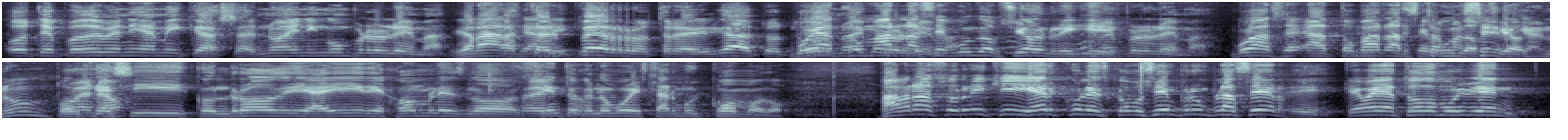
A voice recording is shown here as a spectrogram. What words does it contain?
o te podés venir a mi casa, no hay ningún problema. Gracias, Hasta el perro trae el gato. todo, Voy a no tomar la segunda opción, Ricky. No hay problema. Voy a, tomar la Está segunda más cerca, opción. ¿no? Porque Bueno. sí, con Rodri ahí de Homeless, no, Perfecto. siento que no voy a estar muy cómodo. Abrazo, Ricky. Hércules, como siempre, un placer. Sí. Que vaya todo muy bien.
